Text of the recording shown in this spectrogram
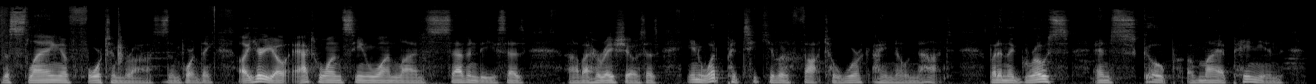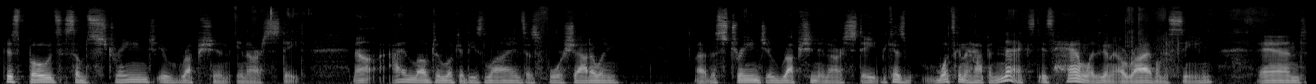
the slang of Fortinbras is an important thing. Uh, here you go. Act 1, Scene 1, line 70 says, uh, by Horatio, says, In what particular thought to work I know not, but in the gross and scope of my opinion, this bodes some strange eruption in our state. Now, I love to look at these lines as foreshadowing uh, the strange eruption in our state because what's going to happen next is Hamlet is going to arrive on the scene. And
